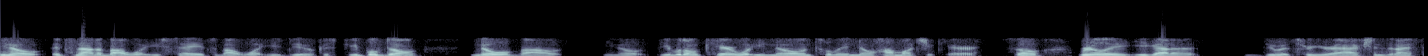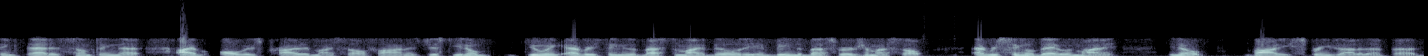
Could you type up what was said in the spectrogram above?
you know, it's not about what you say, it's about what you do because people don't know about, you know, people don't care what you know until they know how much you care. So really, you got to do it through your actions. And I think that is something that I've always prided myself on is just, you know, doing everything to the best of my ability and being the best version of myself every single day when my, you know, body springs out of that bed.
